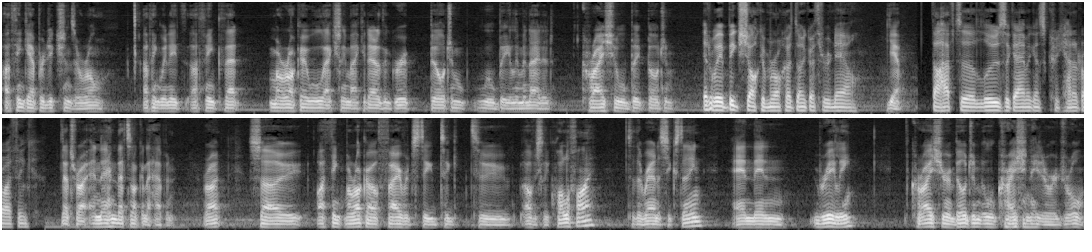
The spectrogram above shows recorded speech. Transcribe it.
I think our predictions are wrong. I think we need. I think that Morocco will actually make it out of the group. Belgium will be eliminated. Croatia will beat Belgium. It'll be a big shock if Morocco don't go through now. Yeah, they'll have to lose the game against Canada, I think. That's right, and, and that's not going to happen, right? So I think Morocco are favourites to, to, to obviously qualify to the round of 16, and then really Croatia and Belgium, well, Croatia needed a draw.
